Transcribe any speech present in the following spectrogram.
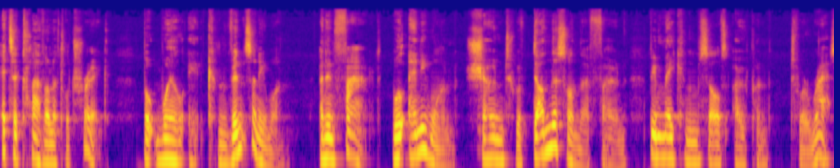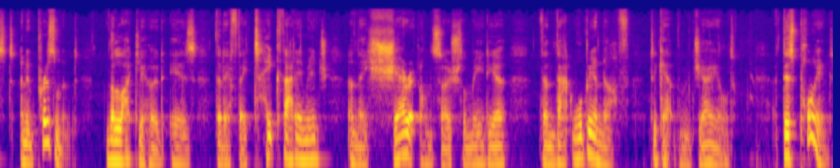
It's a clever little trick, but will it convince anyone? And in fact, will anyone shown to have done this on their phone be making themselves open to arrest and imprisonment? The likelihood is that if they take that image and they share it on social media, then that will be enough to get them jailed. At this point,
